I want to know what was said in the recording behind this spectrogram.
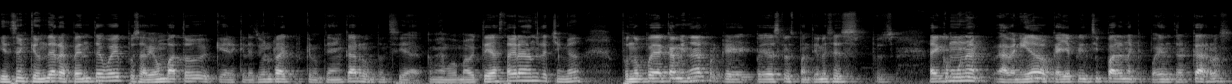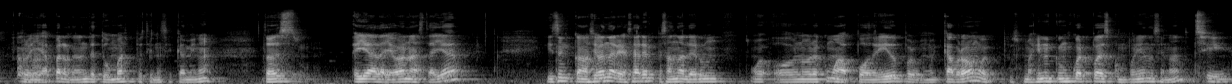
Y dicen que un de repente, güey, pues había un vato que, que les dio un ride porque no tenían carro. Entonces ya, como ahorita ya está grande, la chingada. Pues no podía caminar porque, pues ya ves que los panteones es, pues... Hay como una avenida o calle principal en la que pueden entrar carros. Pero ya para donde te tumbas, pues tienes que caminar. Entonces, ella la llevaron hasta allá. Dicen que cuando se iban a regresar empezando a leer un... O, no era como apodrido, pero muy cabrón, güey. Pues imagino que un cuerpo descomponiéndose, ¿no? Sí.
